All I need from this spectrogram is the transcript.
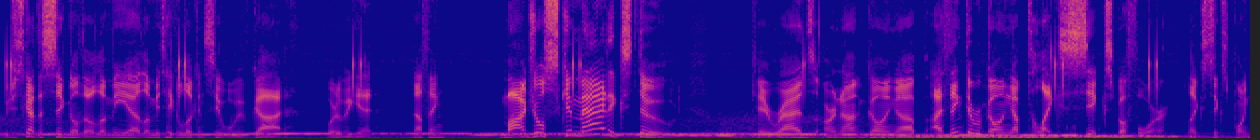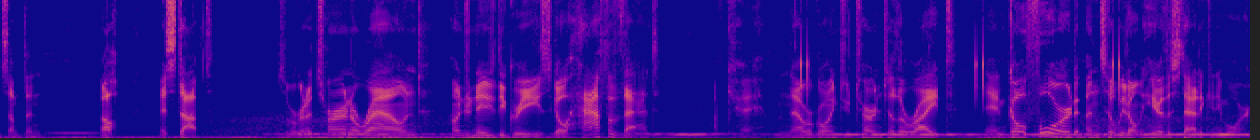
We just got the signal though. Let me uh, let me take a look and see what we've got. What do we get? Nothing? Module schematics, dude. Okay, rads are not going up. I think they were going up to like six before. Like six point something. Oh, it stopped. So we're gonna turn around 180 degrees, go half of that. Now we're going to turn to the right and go forward until we don't hear the static anymore.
